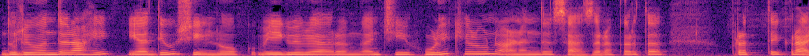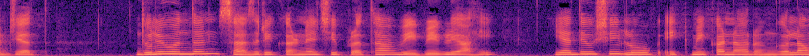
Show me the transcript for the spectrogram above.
धुलिवंदन आहे. या दिवशी लोक वेगवेगळ्या रंगांची होळी खेळून आनंद साजरा करतात. प्रत्येक राज्यात धुलिवंदन साजरी करण्याची प्रथा वेगवेगळी आहे. या दिवशी लोक एकमेकांना रंग लावून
